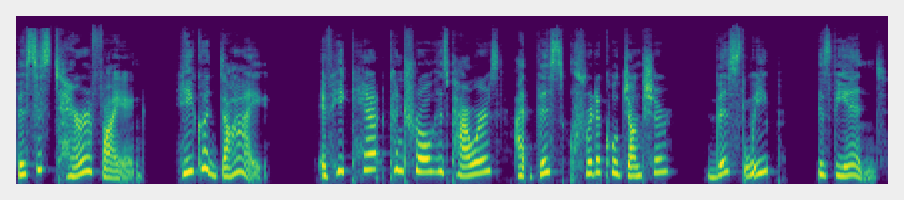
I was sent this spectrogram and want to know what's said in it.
this is terrifying. He could die. If he can't control his powers at this critical juncture, this leap is the end.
